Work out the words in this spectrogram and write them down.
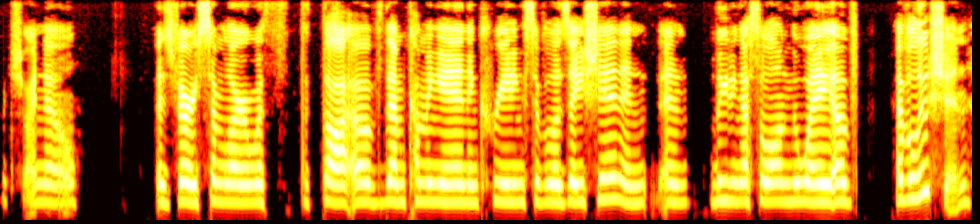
which I know is very similar with the thought of them coming in and creating civilization and, and leading us along the way of evolution.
